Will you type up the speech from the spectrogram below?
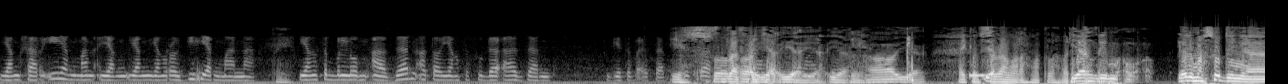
yang syar'i yang mana yang yang yang rojih yang mana Baik. yang sebelum azan atau yang sesudah azan begitu Pak Ustadz Iya, Terus- setelah Oh, iya, fajar. iya, iya, iya. Iya. Oh, iya. Waalaikumsalam warahmatullahi wabarakatuh. yang di, yang dimaksud dengan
